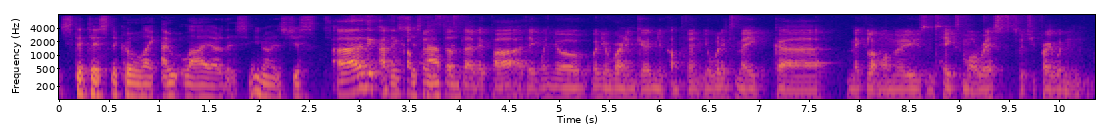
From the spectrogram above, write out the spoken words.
statistical like outlier that's you know it's just Uh, I think I think confidence does play a big part. I think when you're when you're running good and you're confident, you're willing to make uh, make a lot more moves and take some more risks, which you probably wouldn't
